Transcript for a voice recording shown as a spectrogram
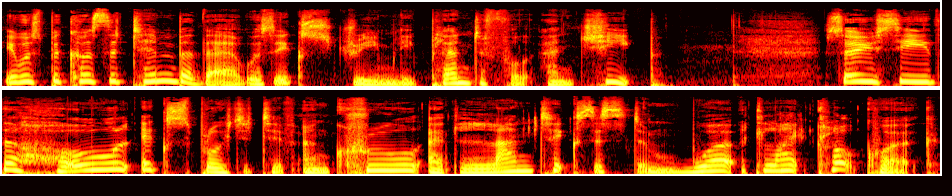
It was because the timber there was extremely plentiful and cheap. So you see, the whole exploitative and cruel Atlantic system worked like clockwork.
